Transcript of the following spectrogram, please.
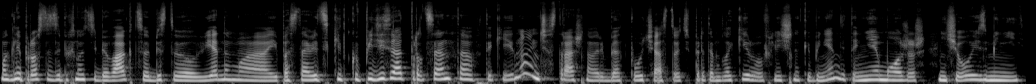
могли просто запихнуть себе в акцию без твоего ведома и поставить скидку 50%. Такие, ну ничего страшного, ребят, поучаствуйте, при этом блокировав личный кабинет, где ты не можешь ничего изменить.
